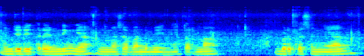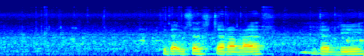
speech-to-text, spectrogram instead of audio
menjadi trending ya di masa pandemi ini karena berkesenian tidak bisa secara live jadi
